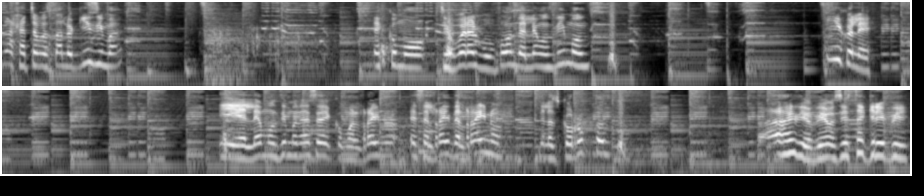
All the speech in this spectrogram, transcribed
La Hachama está loquísima. Es como si fuera el bufón del Lemon Demons. Híjole. Y el Lemon Demon ese como el reino, es el rey del reino de los corruptos. Ay, Dios mío, sí está creepy.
